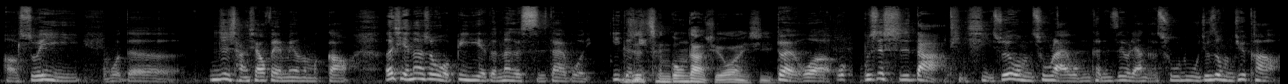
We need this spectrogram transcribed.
好，所以我的。日常消费没有那么高，而且那时候我毕业的那个时代，我一个是成功大学外语系，对，我我不是师大体系，所以我们出来，我们可能只有两个出路，就是我们去考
